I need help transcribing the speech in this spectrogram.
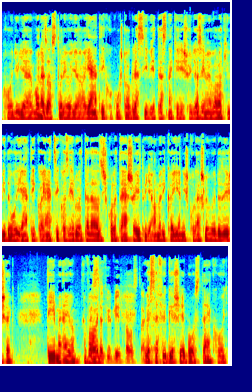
hogy ugye van ez a sztori, hogy a játékok most agresszívé tesznek, és hogy azért, mert valaki videójátékkal játszik, azért ölte le az iskolatársait, ugye amerikai ilyen iskolás lövöldözések témája, vagy összefüggésbe hozták, összefüggésbe hozták hogy,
